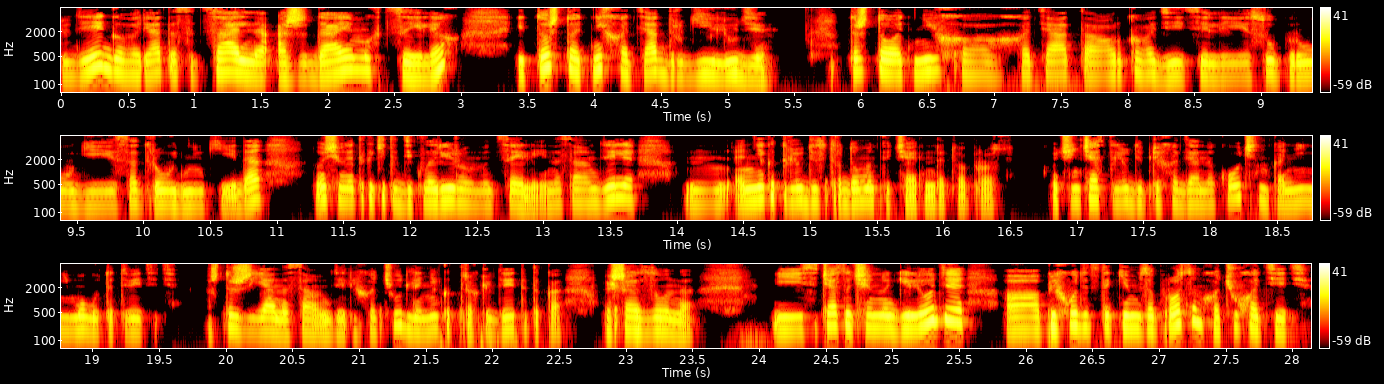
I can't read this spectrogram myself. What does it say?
людей говорят о социально ожидаемых целях и то, что от них хотят другие люди. То, что от них э, хотят а, руководители, супруги, сотрудники, да, в общем, это какие-то декларируемые цели. И на самом деле некоторые люди с трудом отвечают на этот вопрос. Очень часто люди, приходя на коучинг, они не могут ответить. А что же я на самом деле хочу? Для некоторых людей это такая большая зона. И сейчас очень многие люди а, приходят с таким запросом «хочу хотеть».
